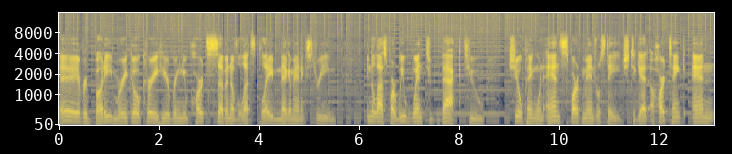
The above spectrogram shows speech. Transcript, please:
Hey everybody, Mariko Okuri here bringing you part 7 of Let's Play Mega Man Xtreme. In the last part, we went to back to Chill Penguin and Spark Mandrill stage to get a Heart Tank and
